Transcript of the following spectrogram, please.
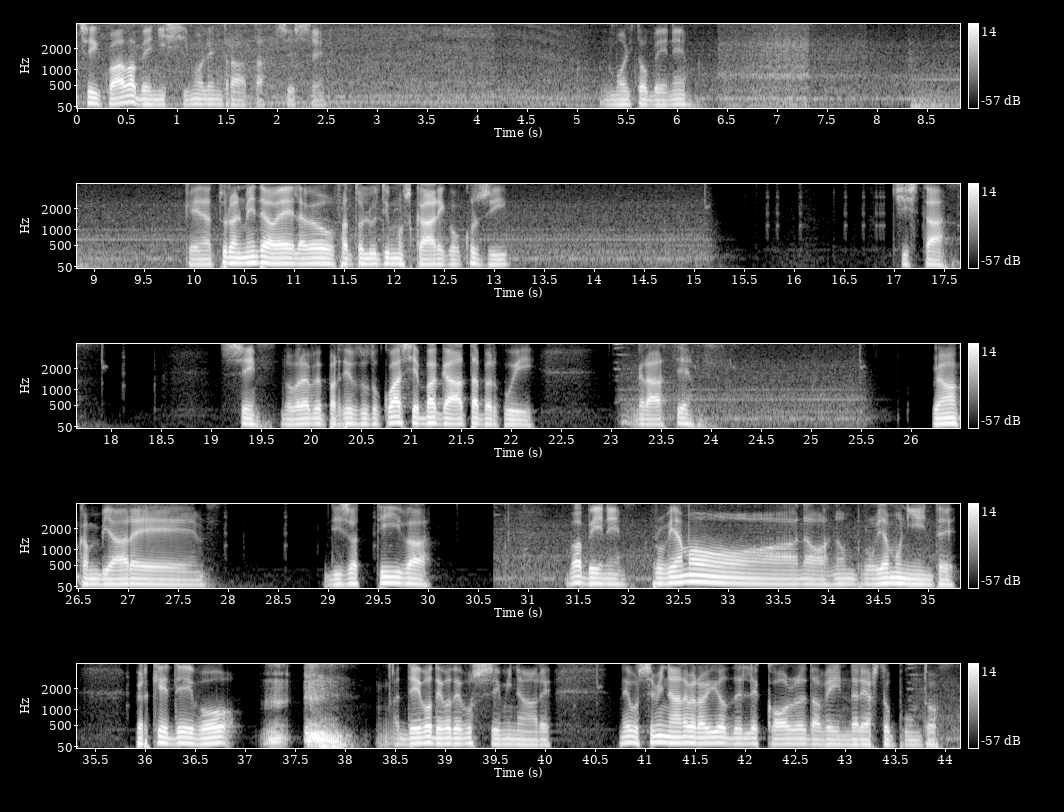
sì qua va benissimo l'entrata sì sì. Molto bene che naturalmente vabbè l'avevo fatto l'ultimo scarico così ci sta sì dovrebbe partire tutto qua si è buggata per cui Grazie. Proviamo a cambiare disattiva. Va bene. Proviamo no, non proviamo niente. Perché devo... devo, devo, devo seminare. Devo seminare però io ho delle cose da vendere a sto punto.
